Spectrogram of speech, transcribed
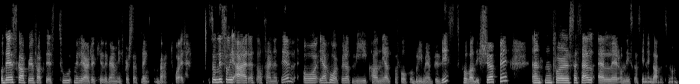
Og det skaper jo faktisk to milliarder kilogram i forsøpling hvert år. Så Lizzie er et alternativ, og jeg håper at vi kan hjelpe folk å bli mer bevisst på hva de kjøper, enten for seg selv eller om de skal finne en gave til noen.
